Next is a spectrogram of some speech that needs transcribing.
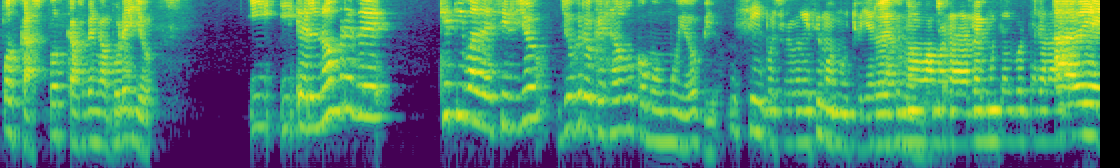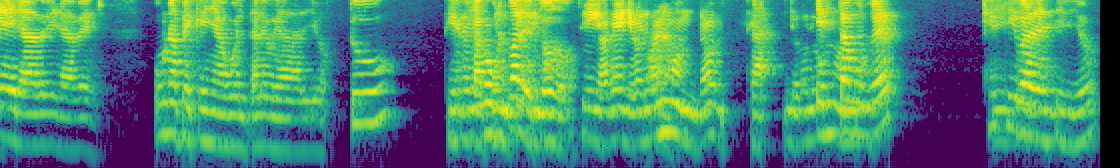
podcast, podcast, venga por ello. Y, y el nombre de ¿qué te iba a decir yo? Yo creo que es algo como muy obvio. Sí, pues lo decimos mucho, ya Lo está, decimos no vamos a darle muchas vueltas a la A ver, a ver, a ver. Una pequeña vuelta le voy a dar yo. Tú tienes la culpa de todo. Sí, a ver, yo lo digo Bueno. un montón. O sea, Yo lo digo un esta montón. mujer, ¿qué Sí, te sí. iba a decir yo?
